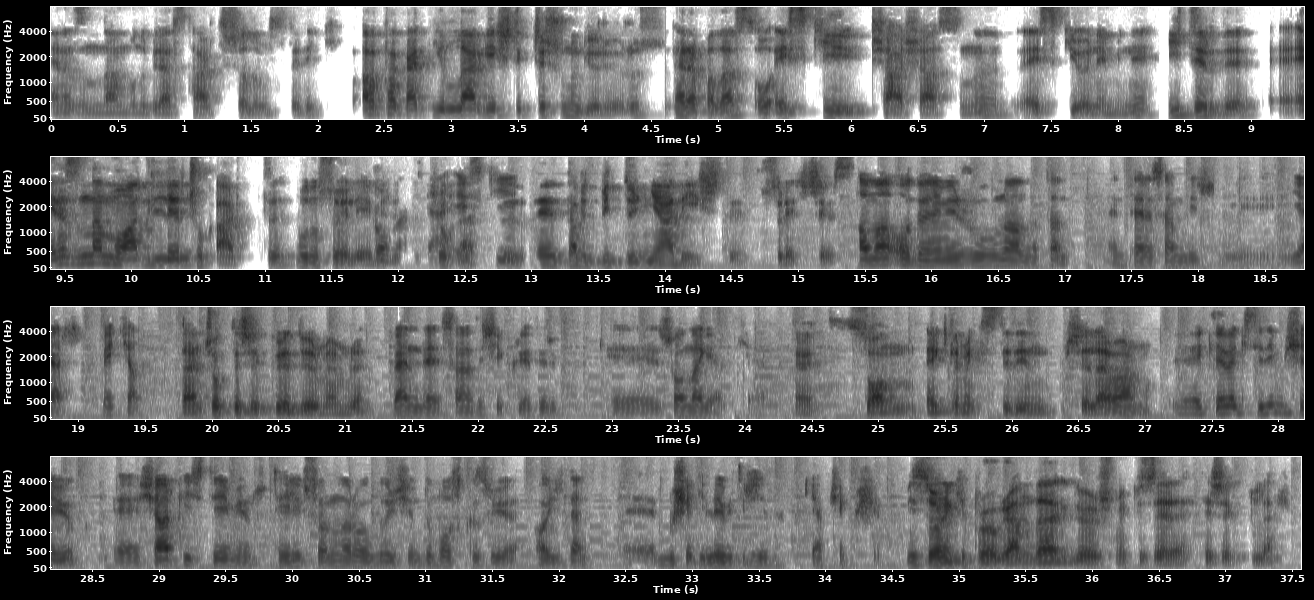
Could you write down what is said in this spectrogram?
En azından bunu biraz tartışalım istedik. Fakat yıllar geçtikçe şunu görüyoruz. Perapalas o eski şaşasını, eski önemini yitirdi. En azından muadilleri çok arttı. Bunu söyleyebilirim. Çok, yani çok eski... arttı. Ve tabii bir dünya değişti süreç içerisinde. Ama o dönemin ruhunu anlatan enteresan bir e, yer, mekan. Ben çok teşekkür ediyorum Emre. Ben de sana teşekkür ederim. Ee, sonuna geldik yani. Evet. Son eklemek istediğin bir şeyler var mı? Ee, eklemek istediğim bir şey yok. Ee, şarkı isteyemiyoruz. Telif sorunları olduğu için Boss kızıyor. O yüzden e, bu şekilde bitireceğiz. Yapacak bir şey yok. Bir sonraki programda görüşmek üzere. Teşekkürler.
